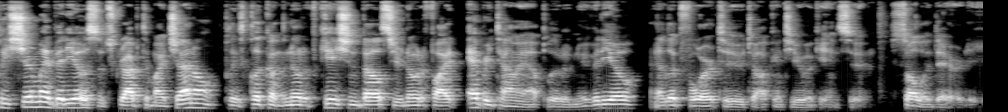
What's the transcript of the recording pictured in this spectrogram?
Please share my videos, subscribe to my channel, please click on the notification bell so you're notified every time I upload a new video, and I look forward to talking to you again soon. Solidarity.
